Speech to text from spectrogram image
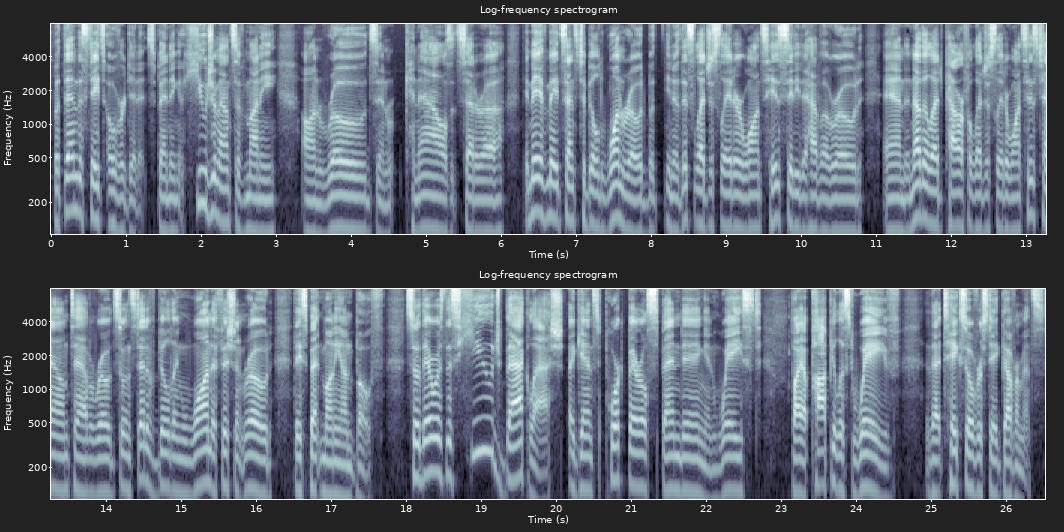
But then the states overdid it, spending huge amounts of money on roads and canals, etc. It may have made sense to build one road, but you know, this legislator wants his city to have a road and another powerful legislator wants his town to have a road. So instead of building one efficient road, they spent money on both. So there was this huge backlash against pork barrel spending and waste by a populist wave that takes over state governments.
